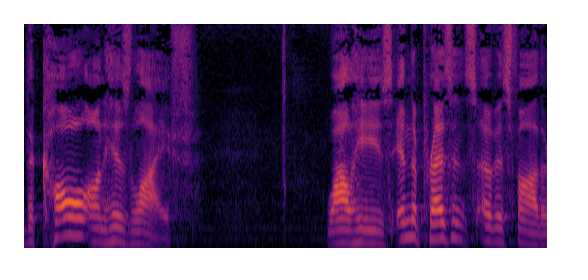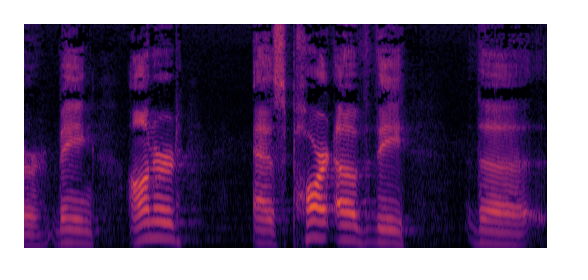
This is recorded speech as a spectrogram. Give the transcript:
the call on his life while he's in the presence of his Father, being honored as part of the, the,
